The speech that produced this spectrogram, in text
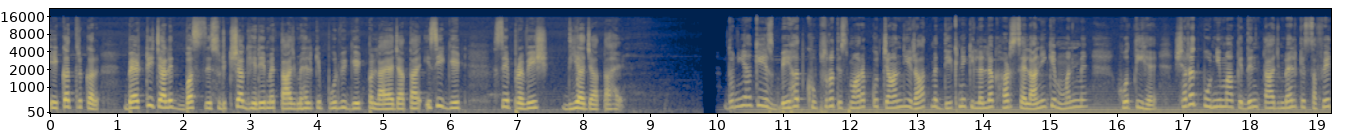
एकत्र कर बैटरी चालित बस से सुरक्षा घेरे में ताजमहल के पूर्वी गेट पर लाया जाता है। इसी गेट से प्रवेश दिया जाता है। दुनिया के इस बेहद खूबसूरत स्मारक को चांदनी रात में देखने की ललक हर सैलानी के मन में होती है। शरद पूर्णिमा के दिन ताजमहल के सफ़ेद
